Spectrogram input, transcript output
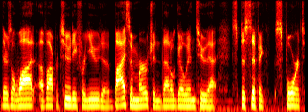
there's a lot of opportunity for you to buy some merch, and that'll go into that specific sport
